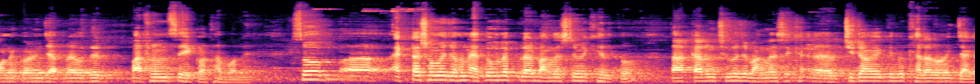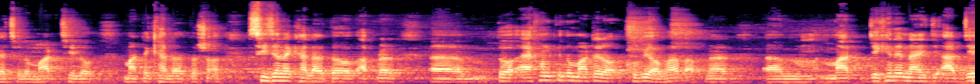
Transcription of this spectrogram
মনে করেন যে আপনার ওদের পারফরমেন্সে এই কথা বলে সো একটা সময় যখন এতগুলো প্লেয়ার বাংলাদেশ টিমে খেলতো, তার কারণ ছিল যে বাংলাদেশে চিটাংয়ে কিন্তু খেলার অনেক জায়গা ছিল। মাঠ ছিল, মাঠে খেলা হতো সিজনে খেলা হতো। আপনার তো এখন কিন্তু মাঠের খুবই অভাব। আপনার মাঠ যেখানে নাই আর যে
